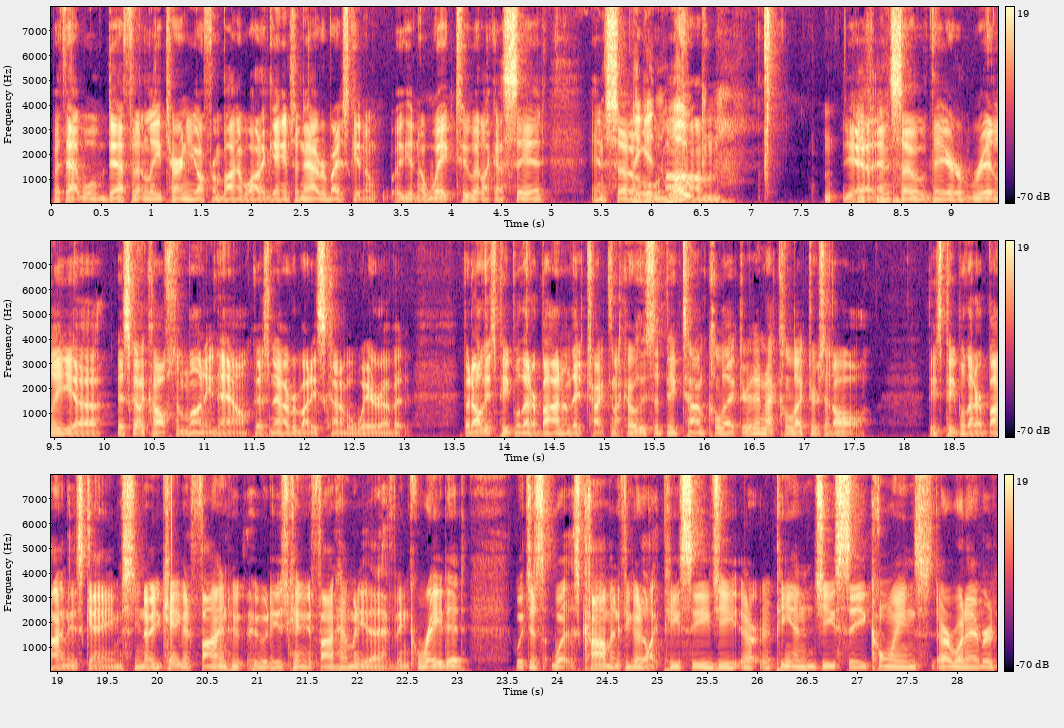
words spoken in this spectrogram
But that will definitely turn you off from buying Wata games. And now everybody's getting getting awake to it, like I said. And so They getting woke. um, yeah, and so they're really uh, it's going to cost some money now because now everybody's kind of aware of it. But all these people that are buying them, they try to like, oh, this is a big time collector. They're not collectors at all. These people that are buying these games, you know, you can't even find who, who it is. You can't even find how many that have been graded, which is what is common if you go to like PCG or PNGC coins or whatever.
